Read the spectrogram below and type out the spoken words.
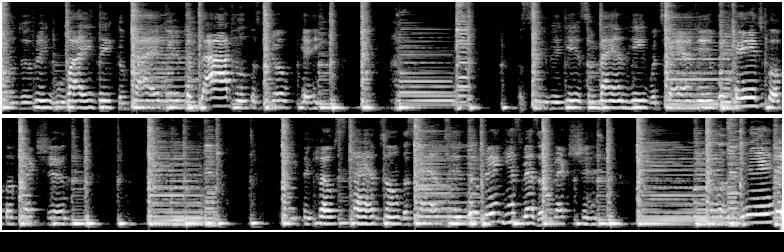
Wondering why they complied with the God who was joking. A serious man, he would scan every page for perfection. Keeping close tabs on the scabs in the ring his resurrection. Oh, yes,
